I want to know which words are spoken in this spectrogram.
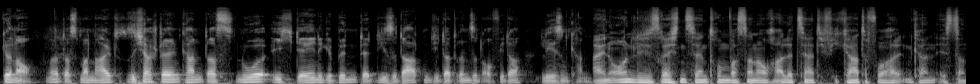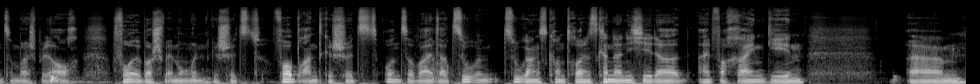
Genau, ne, dass man halt sicherstellen kann, dass nur ich derjenige bin, der diese Daten, die da drin sind, auch wieder lesen kann. Ein ordentliches Rechenzentrum, was dann auch alle Zertifikate vorhalten kann, ist dann zum Beispiel auch vor Überschwemmungen geschützt, vor Brand geschützt und so weiter. Genau. Zu, Zugangskontrollen, es kann da nicht jeder einfach reingehen. Ähm,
